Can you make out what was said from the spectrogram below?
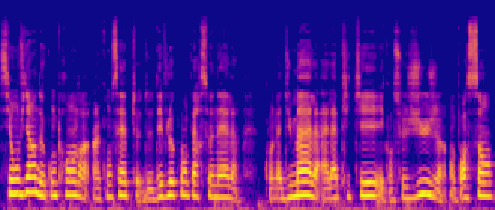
Si on vient de comprendre un concept de développement personnel, qu'on a du mal à l'appliquer et qu'on se juge en pensant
